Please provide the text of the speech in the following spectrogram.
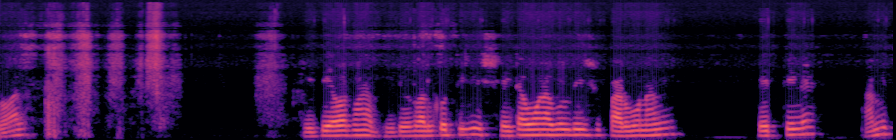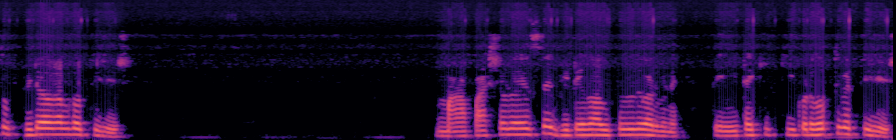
বল। এই যে আবার মারা ভিডিও কল করতেছিস সেইটাও মারা বলছিস পারব না আমি পেট্রি নে আমি তো ভিডিও কল করতেছিস মা পাশে রয়েছে ভিডিও কল তুলতে পারবি না। তো এইটা কি কি করে করতে পারতেছিস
